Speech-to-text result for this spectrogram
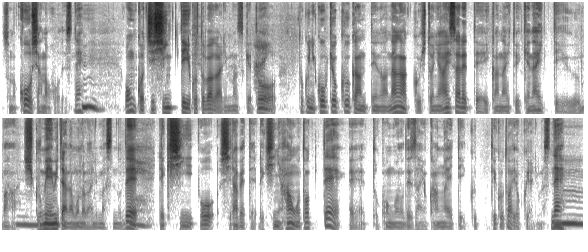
その後者の方ですね、うん。温故知新っていう言葉がありますけど、はい。特に公共空間っていうのは長く人に愛されていかないといけないっていう、まあうん、宿命みたいなものがありますので、ええ。歴史を調べて歴史に版を取って、えー、と今後のデザインを考えていくっていうことはよくやりますうね。ん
